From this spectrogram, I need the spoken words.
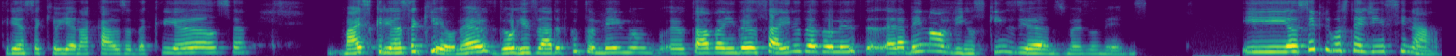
criança que eu ia na casa da criança, mais criança que eu, né? Dou risada porque eu também não, eu estava ainda saindo da adolescência, era bem novinho, uns 15 anos mais ou menos. E eu sempre gostei de ensinar.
